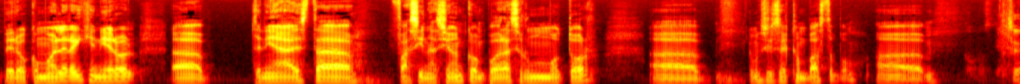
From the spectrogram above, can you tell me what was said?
Pero como él era ingeniero, tenía esta fascinación con poder hacer un motor, ah, ¿cómo se dice? Combustible. ah, Sí,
